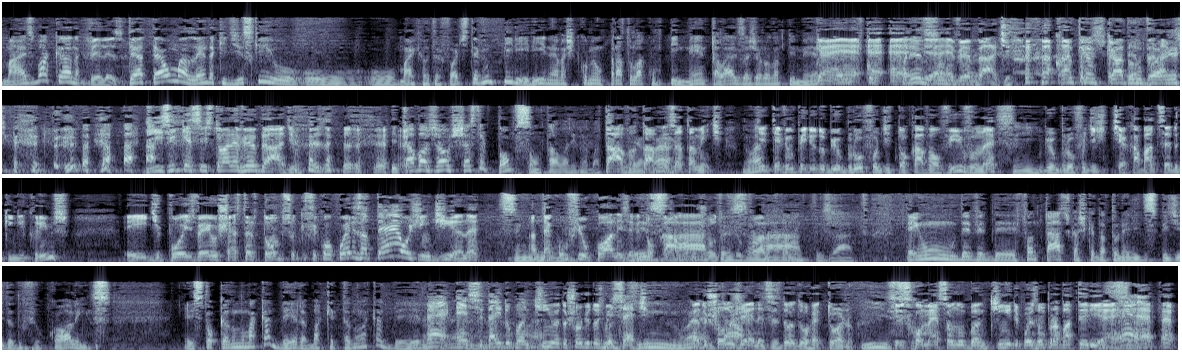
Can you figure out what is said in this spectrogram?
Mas bacana. Beleza. Tem até uma lenda que diz que o, o, o Mike Rutherford teve um piriri, né? Acho que comeu um prato lá com pimenta, lá, exagerou na pimenta. É, é, é, preso é, no é verdade. Ficou trancado É no verdade. banheiro. Dizem que essa história é verdade. E tava já o Chester Thompson, tava ali na bateria. Tava, tava, é? exatamente. Não é? Teve um período Bill Bruford tocava ao vivo, né? Sim. Bill Bruford tinha acabado de sair do King Crimson. E depois veio o Chester Thompson, que ficou com eles até hoje em dia, né? Sim. Até com o Phil Collins ele tocava no show do Phil exato, Collins também. Exato, Tem um DVD fantástico, acho que é da turnê de despedida do Phil Collins. Eles tocando numa cadeira, baquetando uma cadeira. É, né? esse daí do banquinho é do show de 2007. Banquinho, né, é do show tal. do Genesis, do, do retorno. Isso. Eles começam no banquinho e depois vão pra bateria. É.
